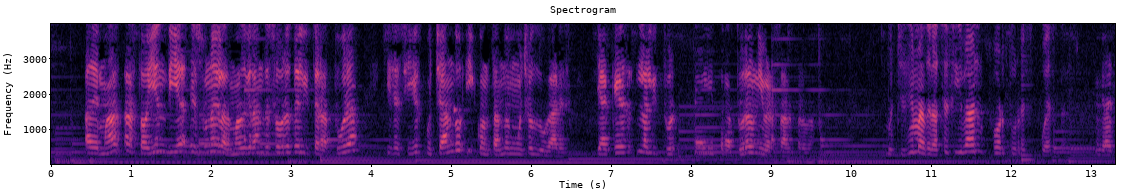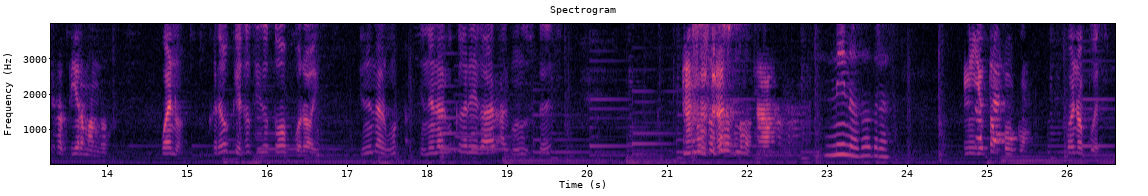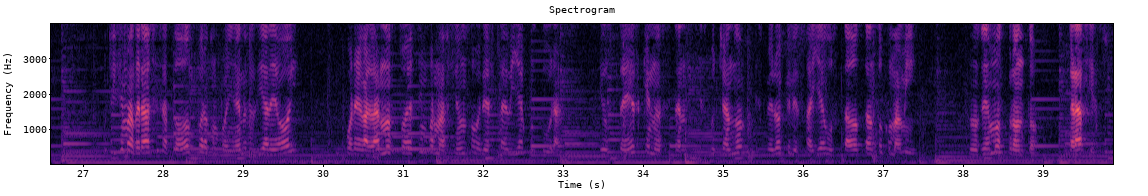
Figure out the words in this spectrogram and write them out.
Además, hasta hoy en día es una de las más grandes obras de literatura y se sigue escuchando y contando en muchos lugares, ya que es la, la literatura universal. Perdón. Muchísimas gracias Iván por tus respuestas. Gracias a ti Armando. Bueno, creo que eso ha sido todo por hoy. ¿Tienen, algún, ¿tienen algo que agregar algunos de ustedes? Nosotros no. Ni nosotras. Ni yo tampoco. Bueno, pues muchísimas gracias a todos por acompañarnos el día de hoy y por regalarnos toda esta información sobre esta bella cultura. Y ustedes que nos están escuchando, espero que les haya gustado tanto como a mí. Nos vemos pronto. Gracias.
